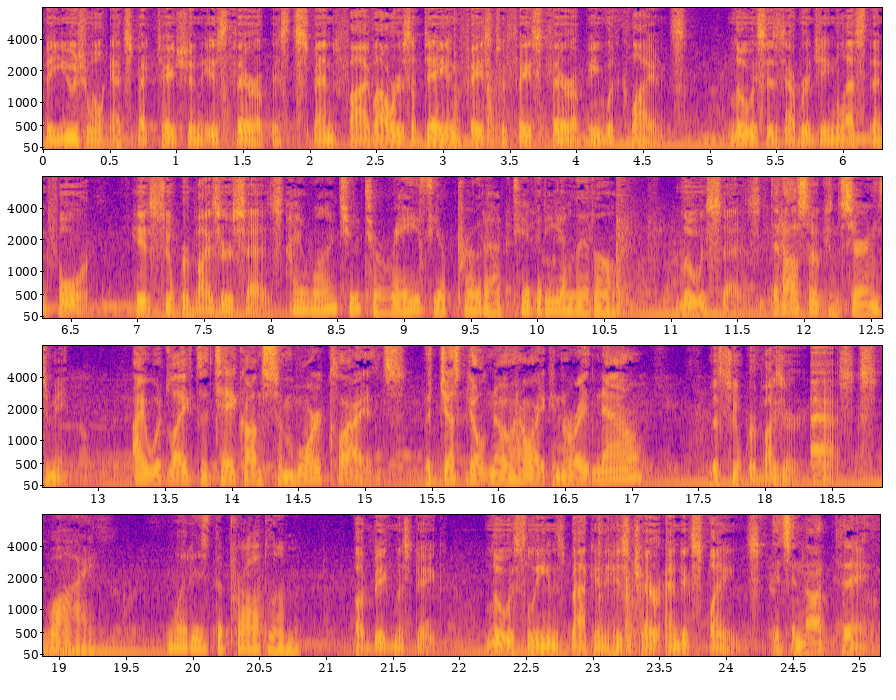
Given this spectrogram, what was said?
The usual expectation is therapists spend five hours a day in face-to-face therapy with clients. Lewis is averaging less than 4. His supervisor says. I want you to raise your productivity a little. Lewis says. That also concerns me. I would like to take on some more clients, but just don't know how I can right now. The supervisor asks. Why? What is the problem? A big mistake. Lewis leans back in his chair and explains. It's a odd thing.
